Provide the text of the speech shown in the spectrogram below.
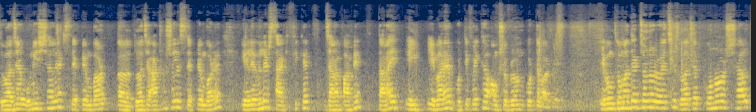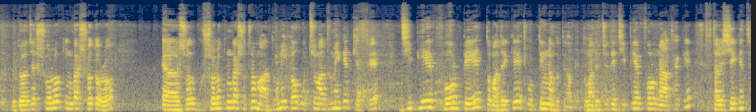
দু হাজার উনিশ সালের সেপ্টেম্বর দু হাজার আঠারো সালের সেপ্টেম্বরে এ লেভেলের সার্টিফিকেট যারা পাবে, তারাই এই ভর্তি পরীক্ষায় অংশগ্রহণ করতে পারবে। এবং তোমাদের জন্য রয়েছে দু হাজার পনেরো সাল দু হাজার ষোলো কিংবা সতেরো ষোলো কিংবা সতেরো মাধ্যমিক ও উচ্চ মাধ্যমিকের ক্ষেত্রে জিপিএ ফোর পেয়ে তোমাদেরকে উত্তীর্ণ হতে হবে। তোমাদের যদি জিপিএ ফোর না থাকে, তাহলে সেক্ষেত্রে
